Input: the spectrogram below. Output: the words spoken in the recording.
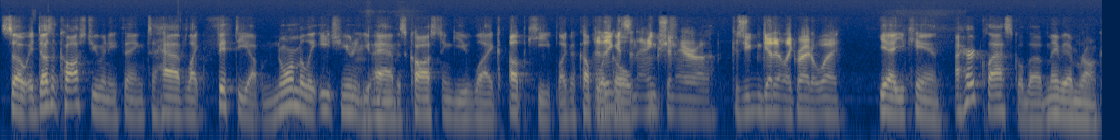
so it doesn't cost you anything to have like 50 of them. Normally, each unit you Mm-hmm. have is costing you like upkeep, like a couple. I think it's an each. ancient era because you can get it like right away. Yeah, you can. I heard classical though. Maybe I'm wrong.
